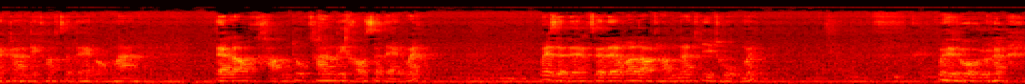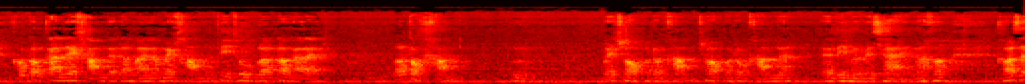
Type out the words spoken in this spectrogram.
อาการที่เขาแสดงออกมา แต่เราขำทุกครั้งที่เขาแสดงไหมไม่แสดงแสดงว่าเราทำหน้าที่ถูกไหมไม่ถูกนะเขาต้องการให้ขำแต่ทำไมเราไม่ขำที่ถูกเราต้องอะไร เราต้องขำไม่ชอบก็ต้องขำชอบก็ต้องขำนะแต่นี่มันไม่ใช่เนาะเขาแส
